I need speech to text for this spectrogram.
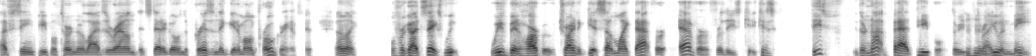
I've seen people turn their lives around instead of going to prison, they get them on programs. And I'm like, well, for God's sakes, we we've been harping trying to get something like that forever for these kids because these they're not bad people. They're Mhm. they're Right. you and me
